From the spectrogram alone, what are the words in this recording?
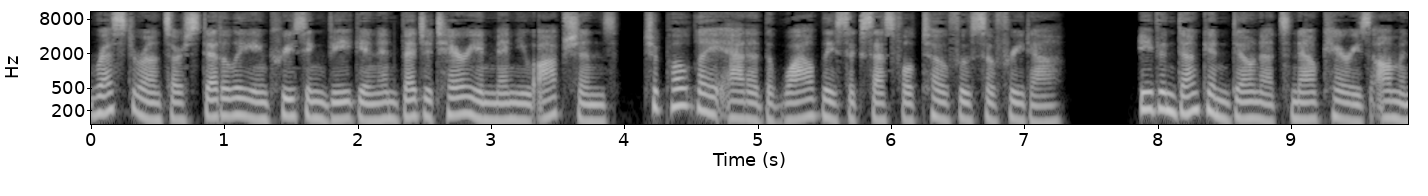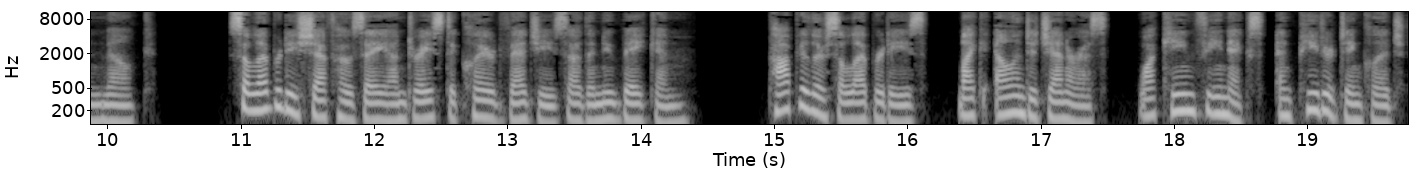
Restaurants are steadily increasing vegan and vegetarian menu options. Chipotle added the wildly successful tofu sofrita. Even Dunkin' Donuts now carries almond milk. Celebrity chef Jose Andres declared veggies are the new bacon. Popular celebrities, like Ellen DeGeneres, Joaquin Phoenix, and Peter Dinklage,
